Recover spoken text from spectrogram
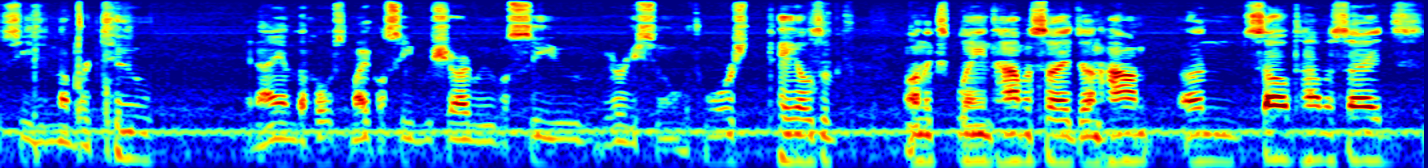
season number two. And I am the host, Michael C. Bouchard. We will see you very soon with more tales of unexplained homicides, unhon- unsolved homicides,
